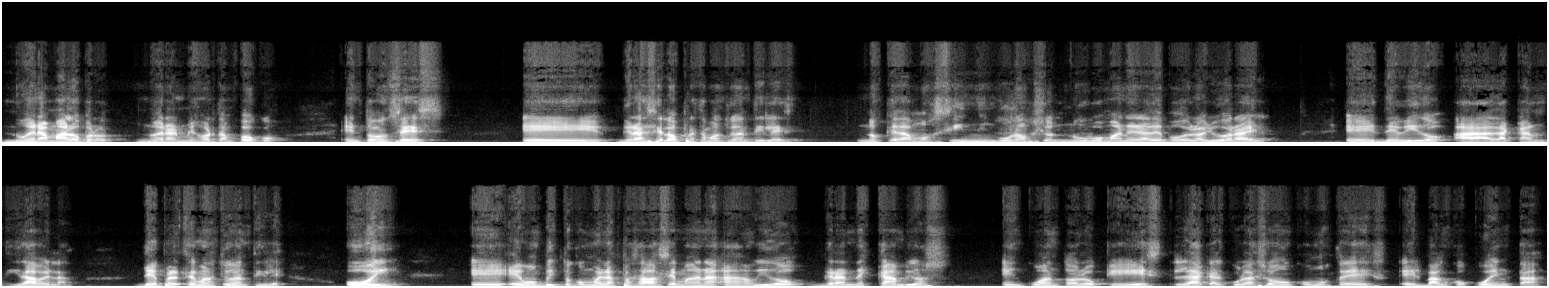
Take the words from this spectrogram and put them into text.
no era malo, pero no era el mejor tampoco. Entonces, eh, gracias a los préstamos estudiantiles, nos quedamos sin ninguna opción. No hubo manera de poderlo ayudar a él eh, debido a la cantidad, ¿verdad? De préstamos estudiantiles. Hoy eh, hemos visto como en las pasadas semanas han habido grandes cambios en cuanto a lo que es la calculación cómo ustedes, el banco cuenta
